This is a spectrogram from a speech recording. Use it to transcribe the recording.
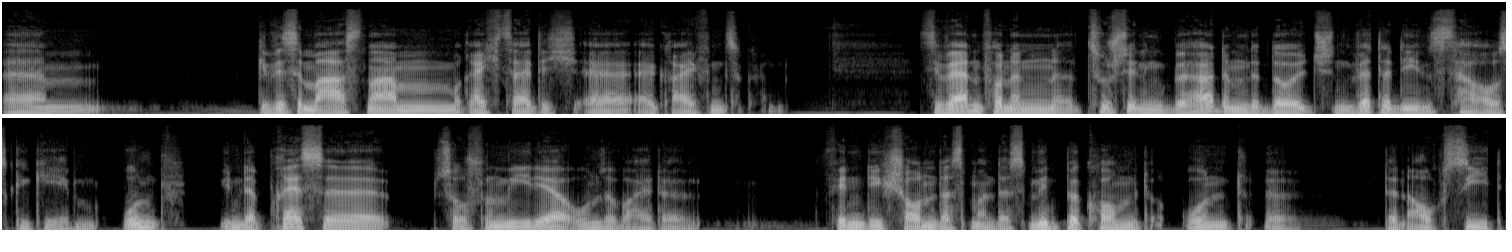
ähm, gewisse Maßnahmen rechtzeitig äh, ergreifen zu können. Sie werden von den zuständigen Behörden der deutschen Wetterdienst herausgegeben und in der Presse, Social Media und so weiter finde ich schon, dass man das mitbekommt und äh, dann auch sieht.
